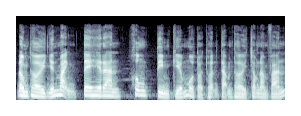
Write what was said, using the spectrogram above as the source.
đồng thời nhấn mạnh Tehran không tìm kiếm một thỏa thuận tạm thời trong đàm phán.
